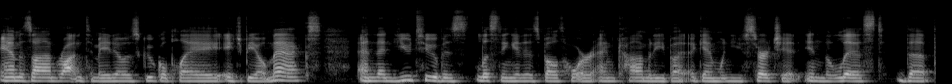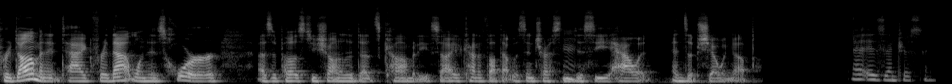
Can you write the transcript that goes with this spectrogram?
Amazon, Rotten Tomatoes, Google Play, HBO Max, and then YouTube is listing it as both horror and comedy. But again, when you search it in the list, the predominant tag for that one is horror as opposed to Shaun of the Dead's comedy. So, I kind of thought that was interesting to see how it ends up showing up. That is interesting.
